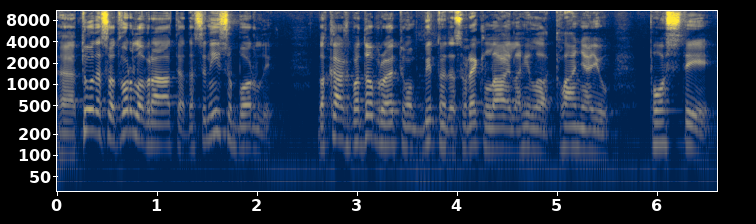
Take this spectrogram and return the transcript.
E, to da se otvorilo vrata, da se nisu borili, da kaže, pa dobro, eto, bitno je da su rekli la ilaha ila, klanjaju, posti,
